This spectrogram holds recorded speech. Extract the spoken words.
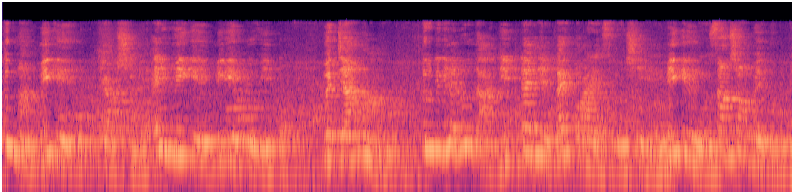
သူ့မှာမိခင်ရောက်ရှိတယ်အဲ့ဒီမိခင်မိခင်ပုံကြီးပေါ့မကြမ်းပါဘူးသူတကယ်လို့သာဒီတက်နဲ့လိုက်သွားတယ်ဆိုလို့ရှိရင်မိခင်ကိုစောင့်ရှောက်မဲ့သူမ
